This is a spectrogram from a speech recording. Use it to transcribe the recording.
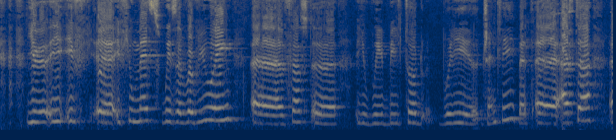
you, if, uh, if you mess with the reviewing, uh, first uh, you will be told really uh, gently, but uh, after uh,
